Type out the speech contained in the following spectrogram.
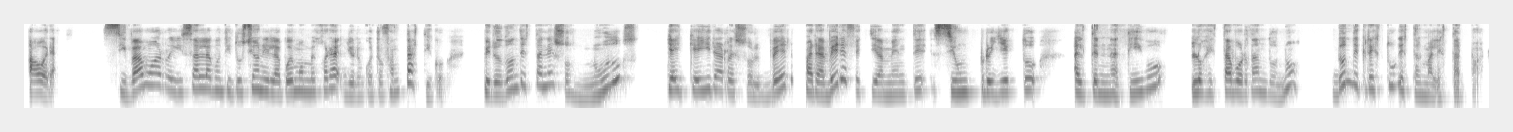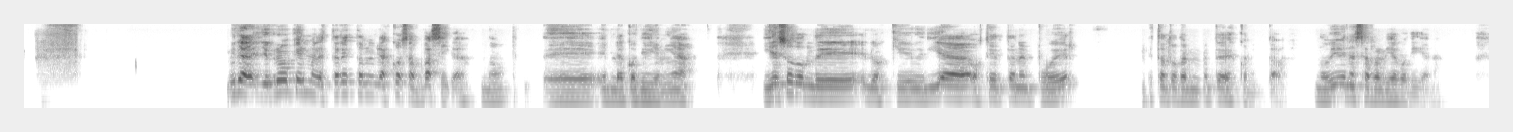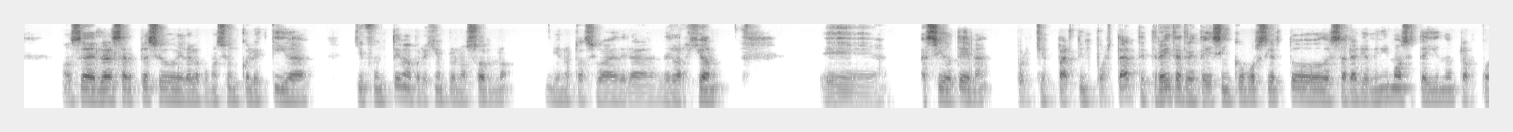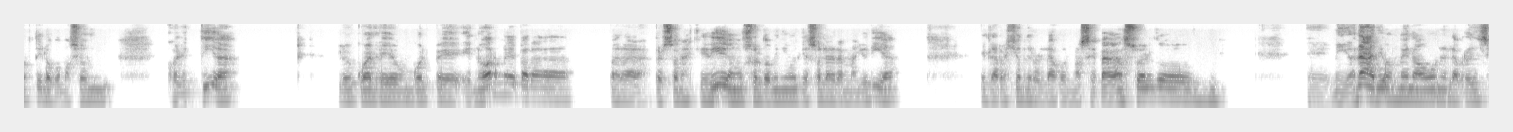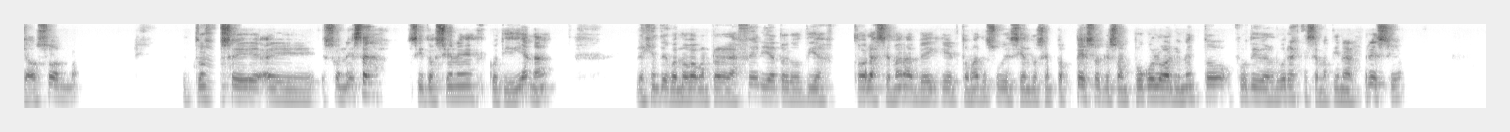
Ahora, si vamos a revisar la constitución y la podemos mejorar, yo lo encuentro fantástico, pero ¿dónde están esos nudos que hay que ir a resolver para ver efectivamente si un proyecto alternativo los está abordando o no. ¿Dónde crees tú que está el malestar, Pablo? Mira, yo creo que el malestar está en las cosas básicas, ¿no? Eh, en la cotidianidad. Y eso donde los que hoy día ostentan el poder están totalmente desconectados. No viven esa realidad cotidiana. O sea, el alza del precio de la locomoción colectiva, que fue un tema, por ejemplo, en Osorno, y en otras ciudades de la, de la región, eh, ha sido tema porque es parte importante, 30-35% del salario mínimo se está yendo en transporte y locomoción colectiva, lo cual es un golpe enorme para, para las personas que viven un sueldo mínimo, que son la gran mayoría. En la región de los lagos no se pagan sueldos eh, millonarios, menos aún en la provincia de Osorno. Entonces, eh, son esas situaciones cotidianas la gente cuando va a comprar a la feria todos los días, todas las semanas ve que el tomate sube 100, 200 pesos, que son pocos los alimentos, frutas y verduras que se mantienen al precio.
